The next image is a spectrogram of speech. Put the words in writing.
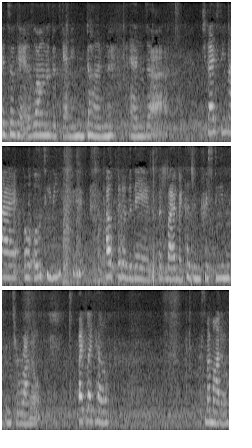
it's okay as long as it's getting done. And uh, you guys see my OOTD outfit of the day? It was sent by my cousin Christine from Toronto. Fight like hell. That's my motto.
